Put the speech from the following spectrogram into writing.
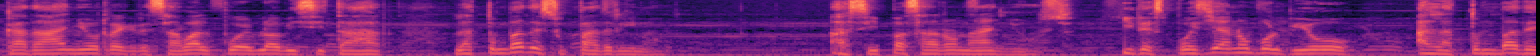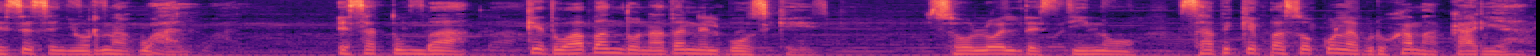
cada año regresaba al pueblo a visitar la tumba de su padrino Así pasaron años y después ya no volvió a la tumba de ese señor Nahual. Esa tumba quedó abandonada en el bosque. Solo el destino sabe qué pasó con la bruja Macaria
